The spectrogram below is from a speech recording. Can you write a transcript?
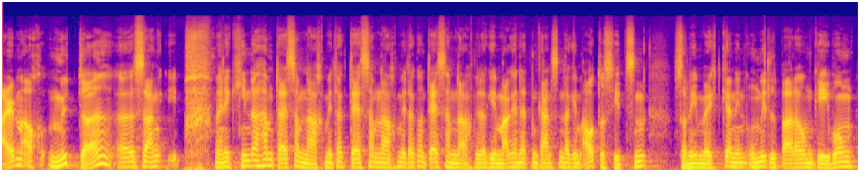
allem auch Mütter äh, sagen, pff, meine Kinder haben das am Nachmittag, das am Nachmittag und das am Nachmittag. Ich mag ja nicht den ganzen Tag im Auto sitzen, sondern ich möchte gerne in unmittelbarer Umgebung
